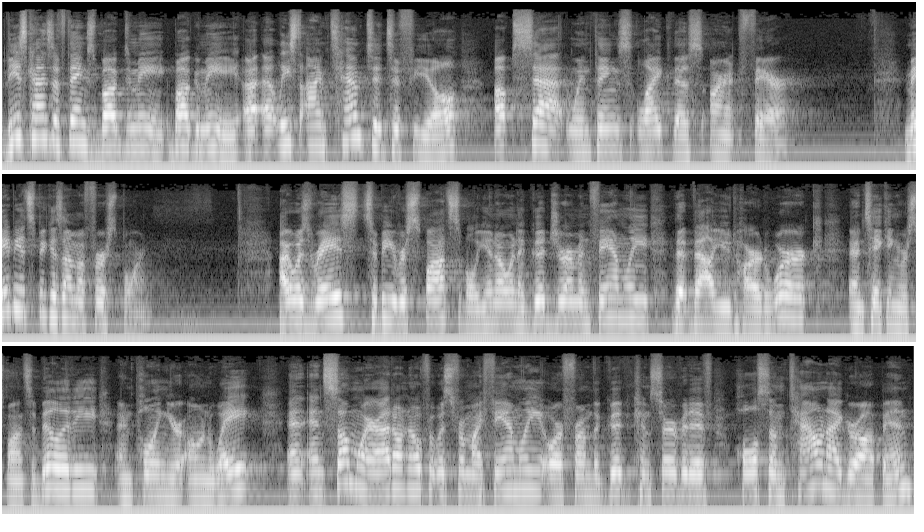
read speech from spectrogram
These kinds of things bugged me, bug me. Uh, at least I'm tempted to feel upset when things like this aren't fair. Maybe it's because I'm a firstborn. I was raised to be responsible, you know, in a good German family that valued hard work and taking responsibility and pulling your own weight. And, and somewhere, I don't know if it was from my family or from the good conservative, wholesome town I grew up in,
